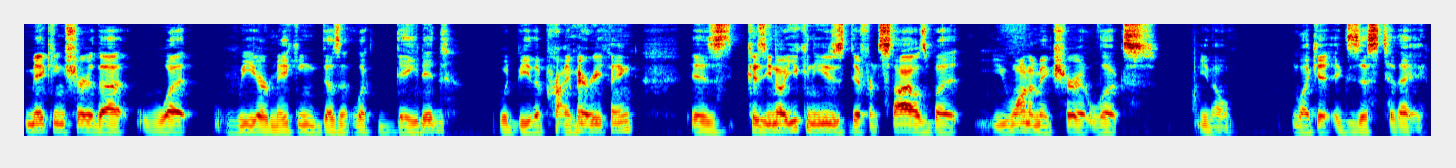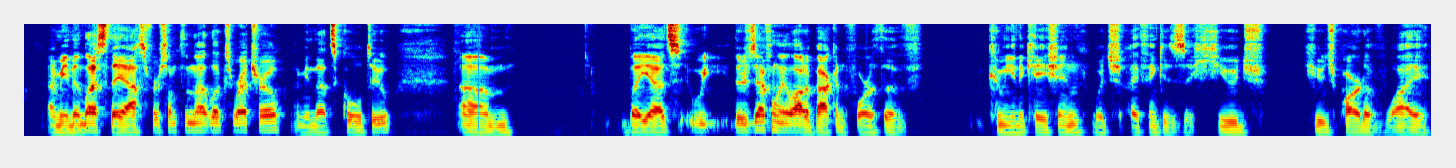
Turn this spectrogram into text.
making sure that what we are making doesn't look dated would be the primary thing is because you know you can use different styles but you want to make sure it looks you know like it exists today I mean, unless they ask for something that looks retro, I mean that's cool too. Um, but yeah, it's we. There's definitely a lot of back and forth of communication, which I think is a huge, huge part of why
